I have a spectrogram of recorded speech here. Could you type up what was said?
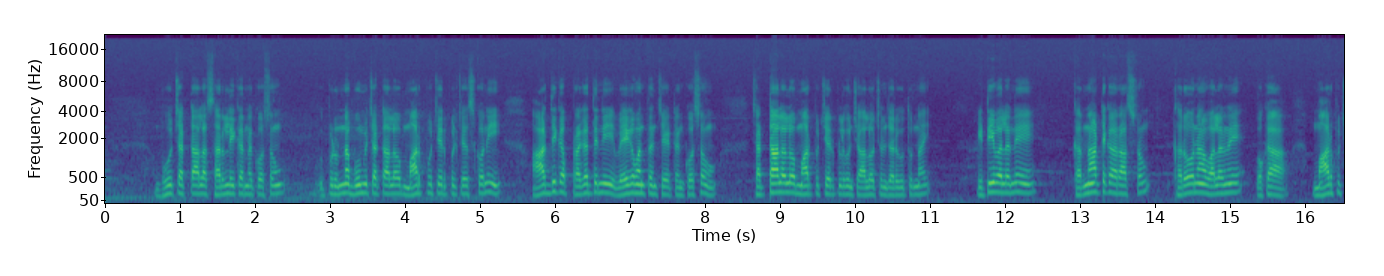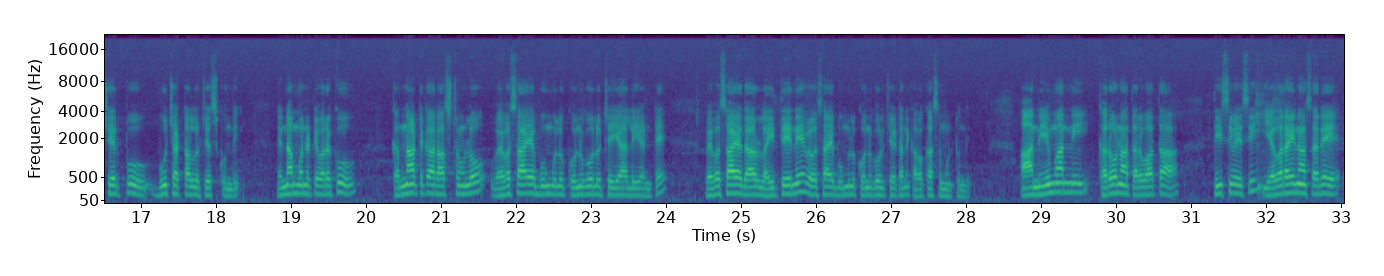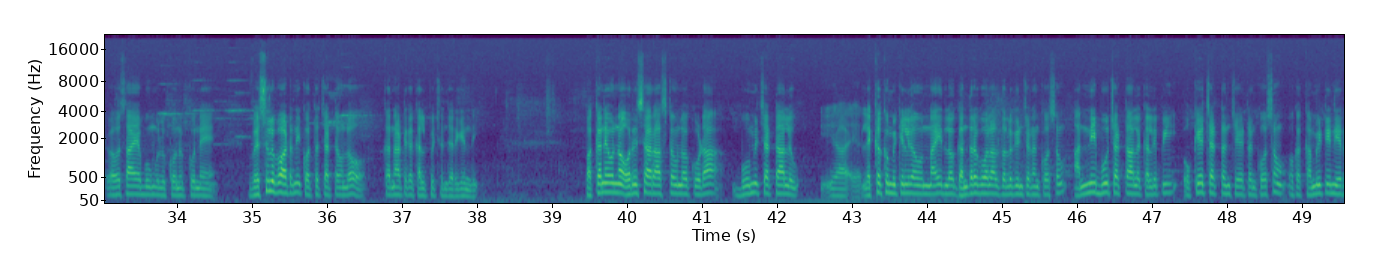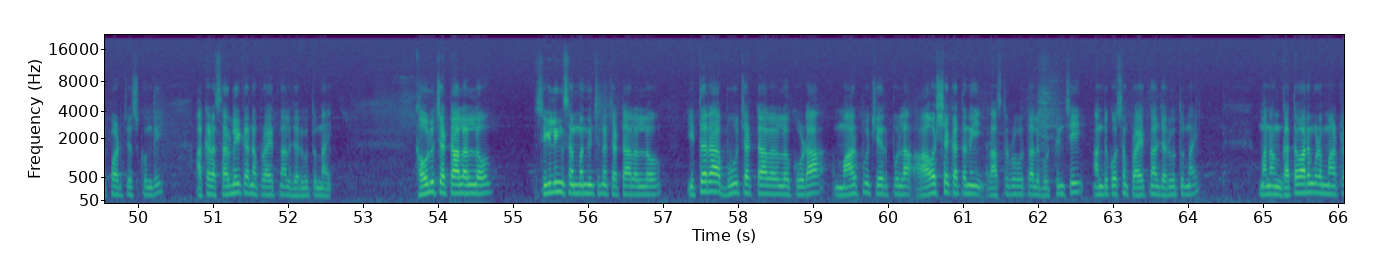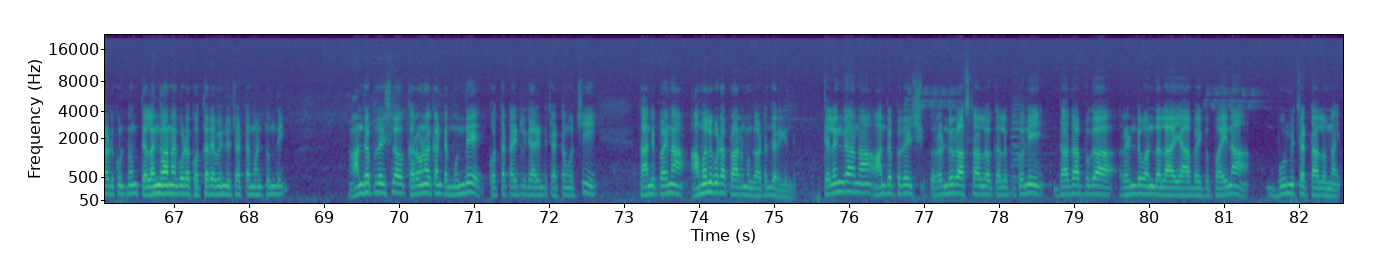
భూ చట్టాల సరళీకరణ కోసం ఇప్పుడున్న భూమి చట్టాల్లో మార్పు చేర్పులు చేసుకొని ఆర్థిక ప్రగతిని వేగవంతం చేయటం కోసం చట్టాలలో మార్పు చేర్పుల గురించి ఆలోచన జరుగుతున్నాయి. ఇటీవలనే కర్ణాటక రాష్ట్రం కరోనా వలనే ఒక మార్పు చేర్పు భూ చట్టాల్లో చేసుకుంది. నిన్న మొన్నటి వరకు కర్ణాటక రాష్ట్రంలో వ్యవసాయ భూములు కొనుగోలు చేయాలి అంటే వ్యవసాయదారులు అయితేనే వ్యవసాయ భూములు కొనుగోలు చేయడానికి అవకాశం ఉంటుంది. ఆ నియమాన్ని కరోనా తర్వాత తీసివేసి ఎవరైనా సరే వ్యవసాయ భూములు కొనుక్కునే వెసులుబాటుని కొత్త చట్టంలో కర్ణాటక కల్పించడం జరిగింది. పక్కనే ఉన్న ఒరిస్సా రాష్ట్రంలో కూడా భూమి చట్టాలు లెక్కకు మికిలిగా ఉన్నాయి. ఇందులో గందరగోళాలు తొలగించడం కోసం అన్ని భూ చట్టాలు కలిపి ఒకే చట్టం చేయడం కోసం ఒక కమిటీని ఏర్పాటు చేసుకుంది. అక్కడ సరళీకరణ ప్రయత్నాలు జరుగుతున్నాయి. కౌలు చట్టాలలో సీలింగ్ సంబంధించిన చట్టాలలో ఇతర భూ చట్టాలలో కూడా మార్పు చేర్పుల ఆవశ్యకతని రాష్ట్ర ప్రభుత్వాలు గుర్తించి అందుకోసం ప్రయత్నాలు జరుగుతున్నాయి. మనం గత వారం కూడా మాట్లాడుకుంటున్నాం. తెలంగాణ కూడా కొత్త రెవెన్యూ చట్టం అంటుంది. ఆంధ్రప్రదేశ్లో కరోనా కంటే ముందే కొత్త టైటిల్ గ్యారెంటీ చట్టం వచ్చి దానిపైన అమలు కూడా ప్రారంభం కావడం జరిగింది. తెలంగాణ ఆంధ్రప్రదేశ్ రెండు రాష్ట్రాల్లో కలుపుకొని దాదాపుగా రెండు వందల యాభైకి పైన భూమి చట్టాలు ఉన్నాయి.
